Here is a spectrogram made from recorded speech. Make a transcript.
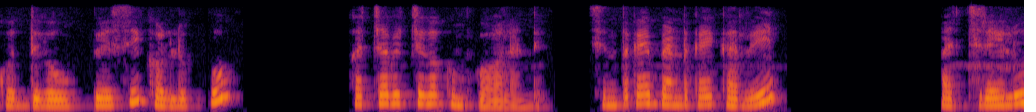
కొద్దిగా ఉప్పు వేసి కళ్ళుప్పు కచ్చాపిచ్చగా కుమ్ముకోవాలండి చింతకాయ బెండకాయ కర్రీ పచ్చిరేలు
